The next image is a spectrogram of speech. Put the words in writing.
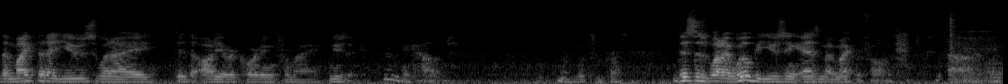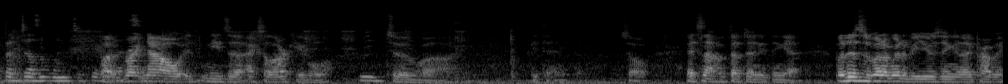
the mic that I used when I did the audio recording for my music hmm. in college. It looks impressive. This is what I will be using as my microphone. Um, but it doesn't link to here. But right now, it needs an XLR cable mm. to uh, get to anything. So it's not hooked up to anything yet. But this is what I'm going to be using, and I probably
